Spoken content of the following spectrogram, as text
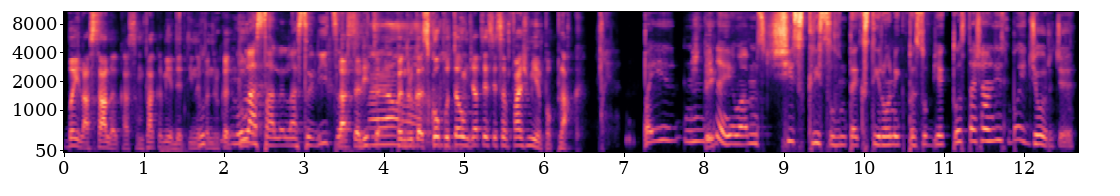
băi, la sală ca să-mi placă mie de tine, Nu, pentru că nu tu la sală, la săliță. la săliță, Ah. pentru că scopul tău în viață este să-mi faci mie pe plac. Păi, Știi? bine, eu am și scris un text ironic pe subiectul ăsta și am zis, băi, George,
